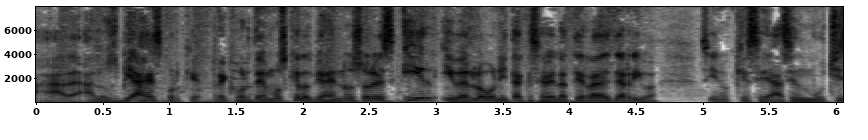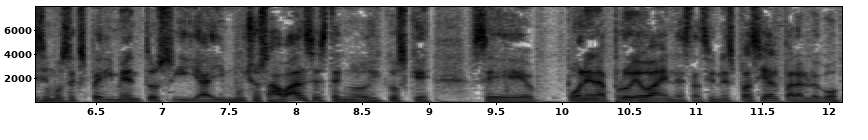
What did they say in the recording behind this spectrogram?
a, los viajes, porque recordemos que los viajes no solo es ir y ver lo bonita que se ve la Tierra desde arriba, sino que se hacen muchísimos experimentos y hay muchos avances tecnológicos que se ponen a prueba en la Estación Espacial para luego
